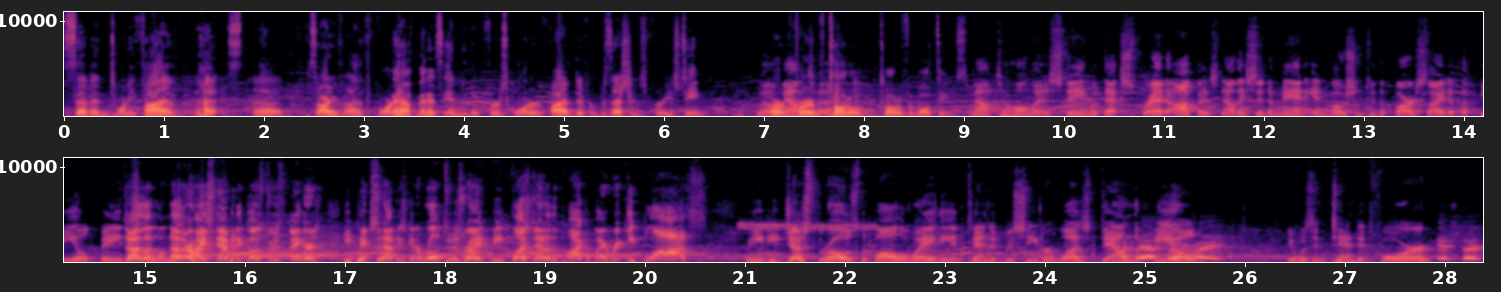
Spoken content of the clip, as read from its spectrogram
7:25. uh, sorry, four and a half minutes into the first quarter. Five different possessions for each team, Well, or Mount, for total total for both teams. Mount Tahoma is staying with that spread offense. Now they send a man in motion to the far side of the field. Baines, a little, another high snap, and it goes through his fingers. He picks it up. He's going to roll to his right, be flushed out of the pocket by Ricky Bloss. He, he just throws the ball away. The intended receiver was down the field. away. It was intended for It's third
